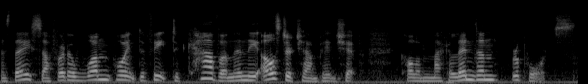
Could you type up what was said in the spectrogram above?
as they suffered a one point defeat to Cavan in the Ulster Championship. Colin McAlinden reports.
